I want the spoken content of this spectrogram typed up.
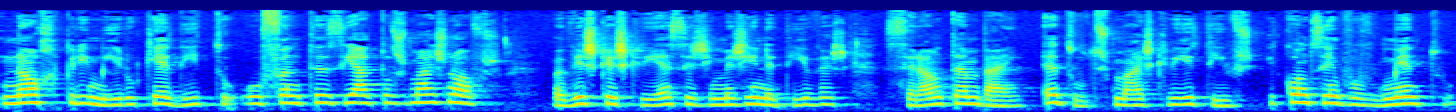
não reprimir o que é dito ou fantasiado pelos mais novos uma vez que as crianças imaginativas serão também adultos mais criativos e com desenvolvimento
